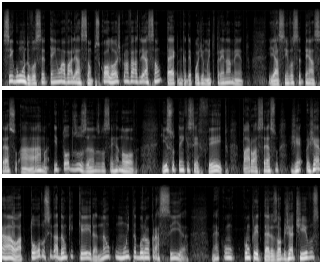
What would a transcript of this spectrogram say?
Segundo, você tem uma avaliação psicológica, uma avaliação técnica depois de muito treinamento. E assim você tem acesso à arma e todos os anos você renova. Isso tem que ser feito para o acesso geral, a todo cidadão que queira, não com muita burocracia, né, com, com critérios objetivos,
